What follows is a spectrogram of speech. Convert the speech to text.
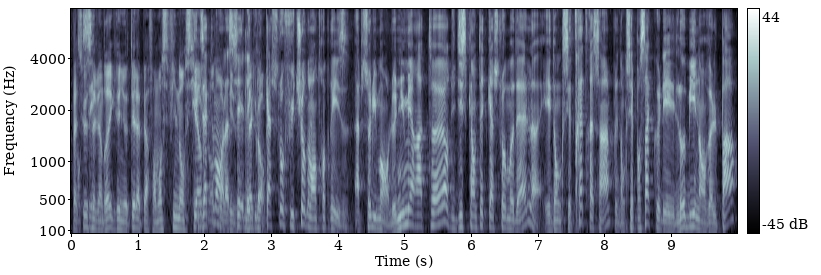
Parce que ça viendrait grignoter la performance financière Exactement, de c'est les, cash flow futurs de l'entreprise. Absolument. Le numérateur du discounted cash flow model. Et donc, c'est très, très simple. Et donc, c'est pour ça que les lobbies n'en veulent pas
